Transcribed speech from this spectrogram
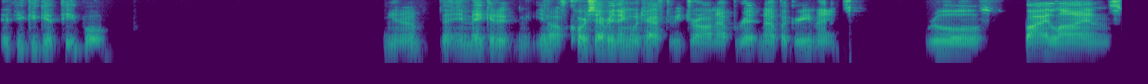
if you could get people, you know, and make it, a, you know, of course, everything would have to be drawn up, written up, agreements, rules, bylines,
